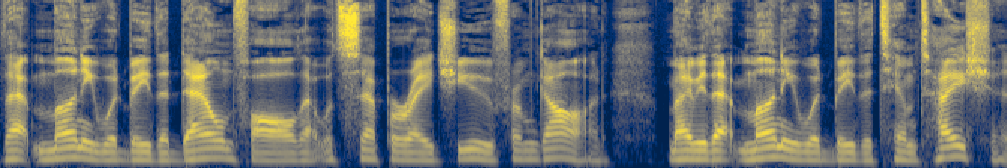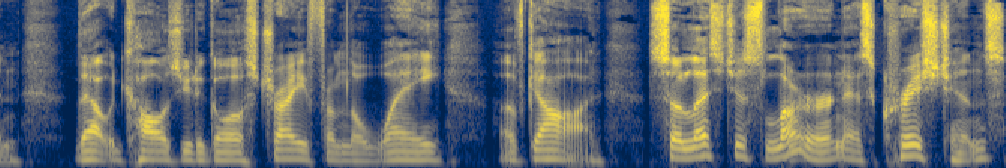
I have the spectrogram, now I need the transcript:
that money would be the downfall that would separate you from God. Maybe that money would be the temptation that would cause you to go astray from the way of God. So let's just learn as Christians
